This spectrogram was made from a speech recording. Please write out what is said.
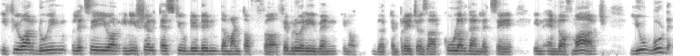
if you are doing let's say your initial test you did in the month of uh, february when you know the temperatures are cooler than let's say in end of march you would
